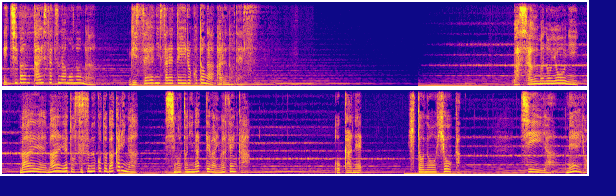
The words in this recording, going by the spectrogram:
一番大切なものが犠牲にされていることがあるのです。車馬のように前へ前へと進むことばかりが仕事になってはいませんか？お金人の評価地位や名誉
